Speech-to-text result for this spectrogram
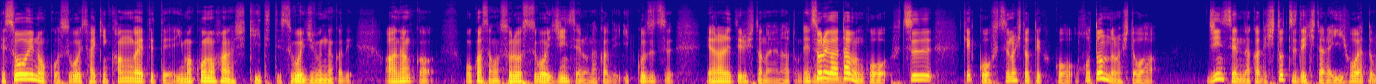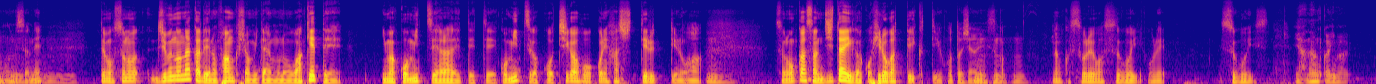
でそういうのをこうすごい最近考えてて今この話聞いててすごい自分の中であなんか岡さんはそれをすごい人生の中で一個ずつやられてる人なんやなと思って。でそれが多分こう普通結構普通の人っていうかこうほとんどの人は人生の中で一つできたらいい方やと思うんですよね、うんうんうんでもその自分の中でのファンクションみたいなものを分けて今こう3つやられててこう3つがこう違う方向に走ってるっていうのはうん。そのお母さん自体がこう広がっていくっていうことじゃないですか、うんうんうん。なんかそれはすごい俺すごいですね。いやなんか今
